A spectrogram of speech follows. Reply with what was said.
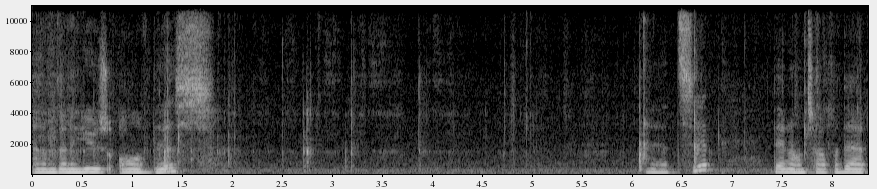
and I'm going to use all of this. That's it. Then on top of that,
